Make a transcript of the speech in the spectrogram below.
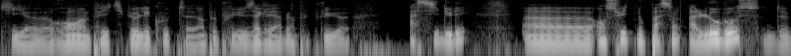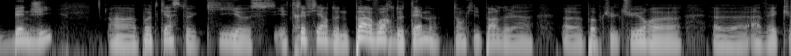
qui rend un petit peu l'écoute un peu plus agréable, un peu plus acidulée. ensuite, nous passons à Logos de Benji un podcast qui euh, est très fier de ne pas avoir de thème tant qu'il parle de la euh, pop culture euh, avec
